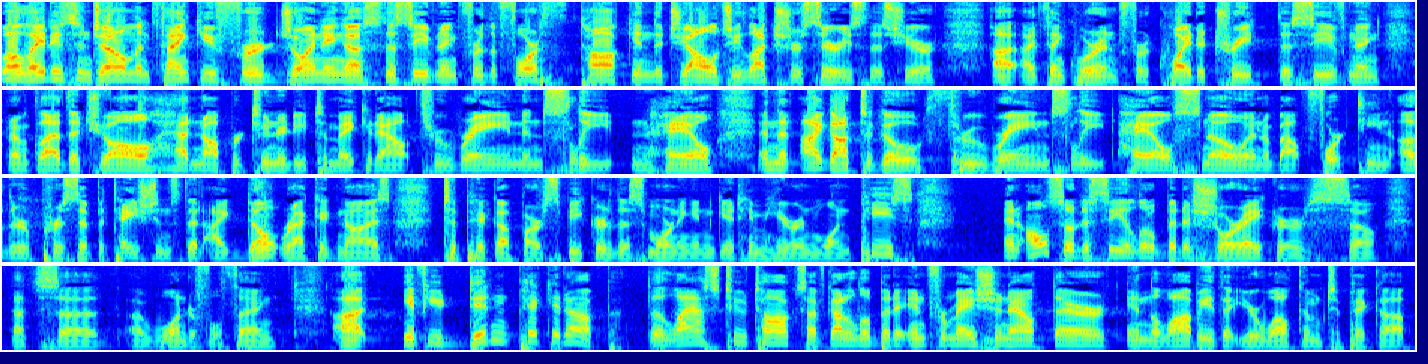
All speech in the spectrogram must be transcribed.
Well, ladies and gentlemen, thank you for joining us this evening for the fourth talk in the geology lecture series this year. Uh, I think we're in for quite a treat this evening, and I'm glad that you all had an opportunity to make it out through rain and sleet and hail, and that I got to go through rain, sleet, hail, snow, and about 14 other precipitations that I don't recognize to pick up our speaker this morning and get him here in one piece and also to see a little bit of Shore Acres. So that's a wonderful thing. Uh, if you didn't pick it up, the last two talks, I've got a little bit of information out there in the lobby that you're welcome to pick up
